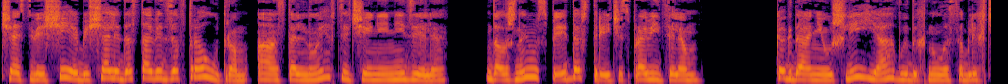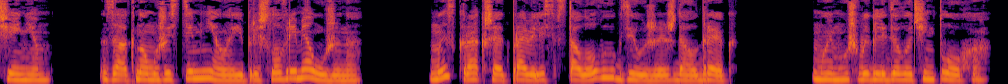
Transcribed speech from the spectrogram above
Часть вещей обещали доставить завтра утром, а остальное в течение недели. Должны успеть до встречи с правителем. Когда они ушли, я выдохнула с облегчением. За окном уже стемнело, и пришло время ужина. Мы с Кракшей отправились в столовую, где уже ждал Дрэк. Мой муж выглядел очень плохо.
